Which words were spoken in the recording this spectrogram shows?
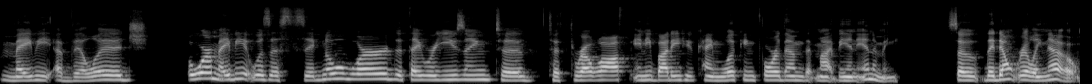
maybe a village, or maybe it was a signal word that they were using to to throw off anybody who came looking for them that might be an enemy. So they don't really know.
